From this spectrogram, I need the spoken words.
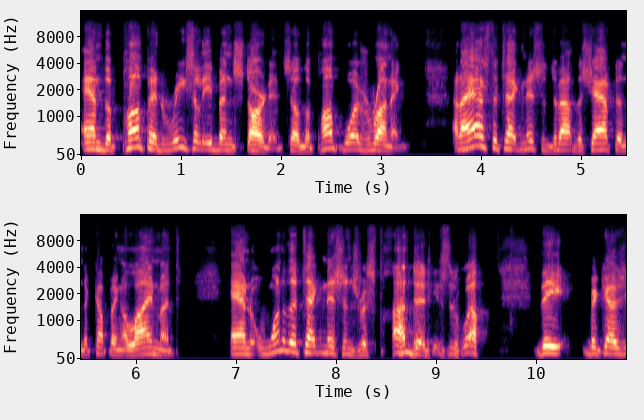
and the pump had recently been started. So the pump was running. And I asked the technicians about the shaft and the coupling alignment. And one of the technicians responded. He said, Well, the because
